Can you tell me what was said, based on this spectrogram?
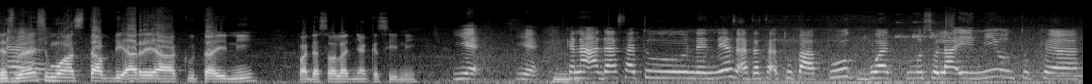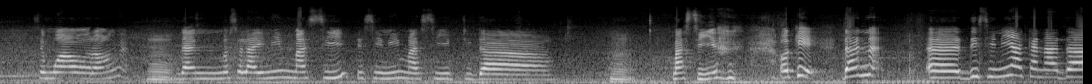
Dan sebenarnya uh, semua staff di area Kuta ini pada solatnya ke sini. Ya, yeah, ya. Yeah. Hmm. Karena ada satu nenek atau satu papuk buat musola ini untuk uh, semua orang. Hmm. Dan musola ini masih di sini masih tidak hmm. masih. Okey, dan Uh, di sini akan ada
